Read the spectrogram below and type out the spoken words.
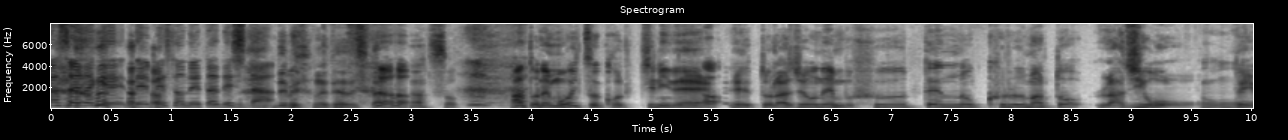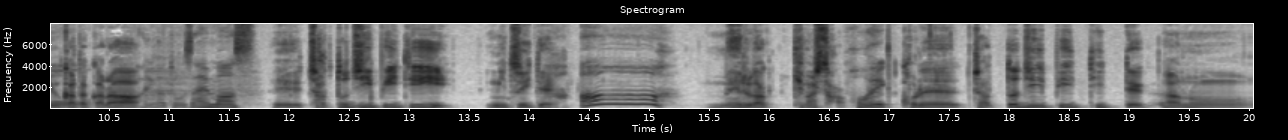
あ、それだけデベソネタでした。デベソネタでしたあそうあとねもう一つこっちにねおえっ、とラジオネーム風天の車とラジオっていう方からありがとうございます。えーチャット GPT についてああ、メールが来ました。はい。これチャット GPT ってあの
